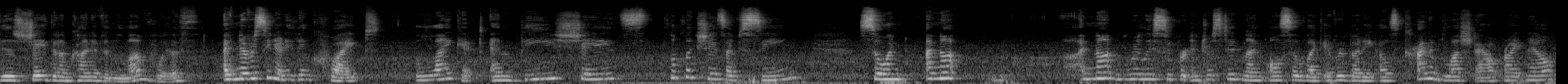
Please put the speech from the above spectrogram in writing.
the shade that I'm kind of in love with, I've never seen anything quite like it. And these shades look like shades I've seen. So I'm, I'm not I'm not really super interested and I'm also like everybody else kind of blushed out right now.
